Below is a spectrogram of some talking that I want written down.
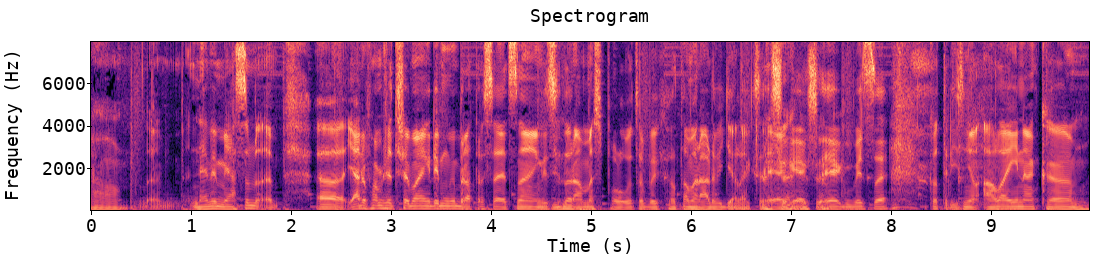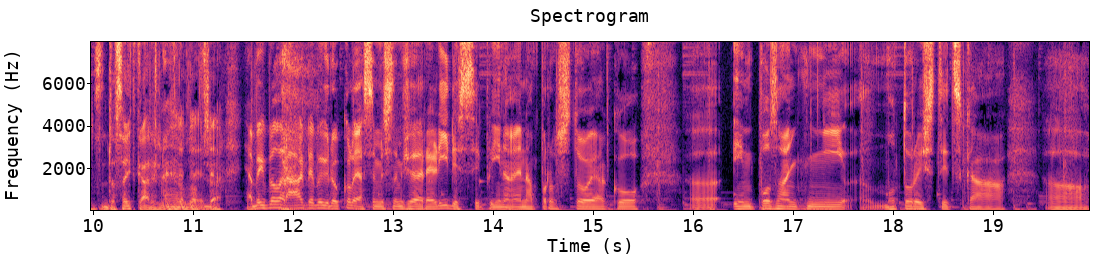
Já, nevím, já jsem, já doufám, že třeba někdy můj bratr se jecne, někdy si to mhm. dáme spolu, to bych ho tam rád viděl, jak, se, jak, jak, jak, by se jako trýznil, ale jinak... Do sidecar, uh, Já bych byl rád, kdyby kdokoliv, já si myslím, že rally disciplína je naprosto jako uh, impozantní, motoristická uh,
